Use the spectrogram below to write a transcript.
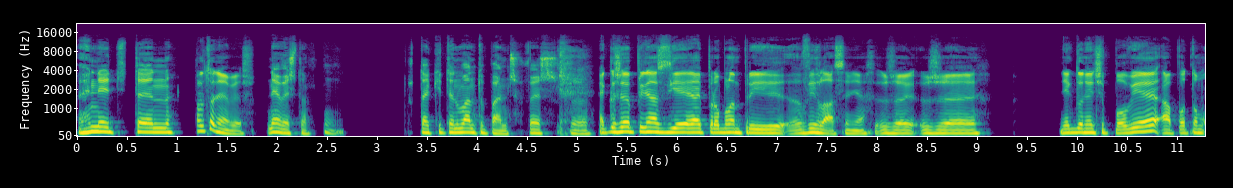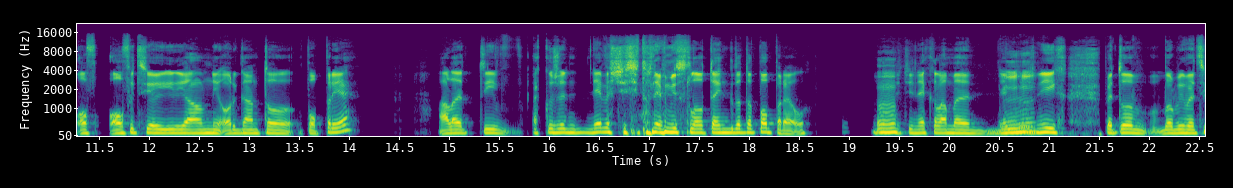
hneď ten... Ale to nevieš. Nevieš to. Hm. Taký ten one to punch, vieš. Že... Akože pri nás je aj problém pri vyhláseniach, že, že niekto niečo povie a potom of, oficiálny orgán to poprie, ale ty akože nevieš, či si to nevymyslel ten, kto to poprel. Mm. Ti neklame niekto mm. z nich, preto robím veci,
